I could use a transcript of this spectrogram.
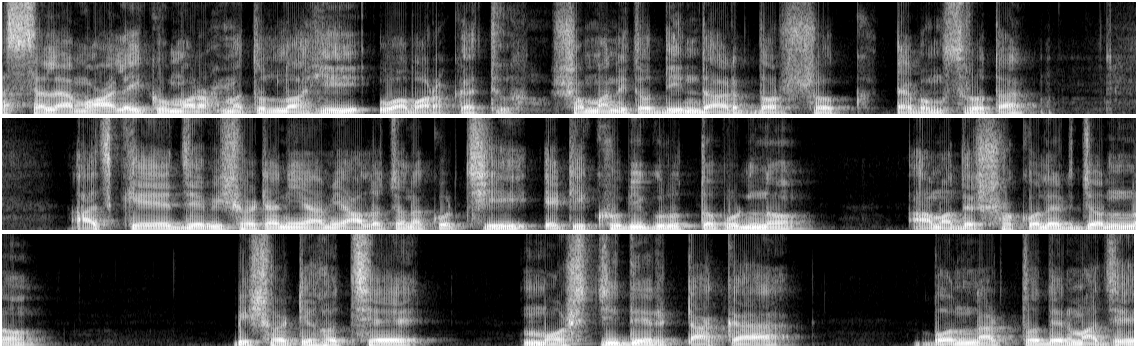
আসসালামু আলাইকুম রহমতুল্লাহি ওয়াবারাকাতু সম্মানিত দিনদার, দর্শক এবং শ্রোতা, আজকে যে বিষয়টা নিয়ে আমি আলোচনা করছি, এটি খুবই গুরুত্বপূর্ণ আমাদের সকলের জন্য। বিষয়টি হচ্ছে মসজিদের টাকা বন্যার্থদের মাঝে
